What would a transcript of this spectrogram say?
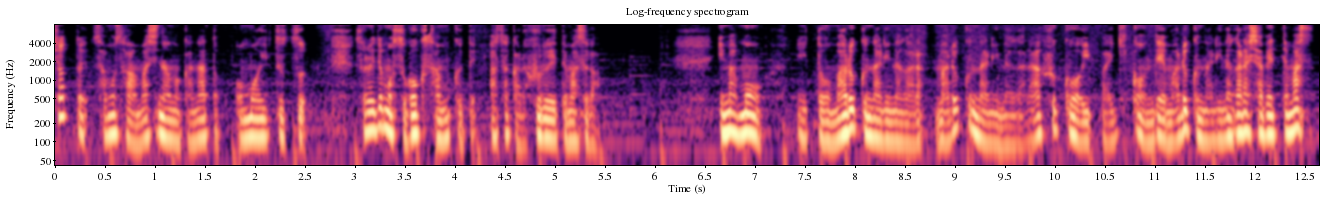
ちょっと寒さはマシなのかなと思いつつ、それでもすごく寒くて朝から震えてますが、今も、えっと、丸くなりながら、丸くなりながら、服をいっぱい着込んで丸くなりながら喋ってます。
